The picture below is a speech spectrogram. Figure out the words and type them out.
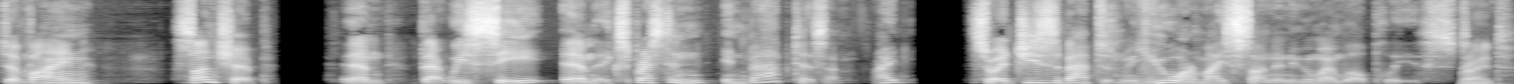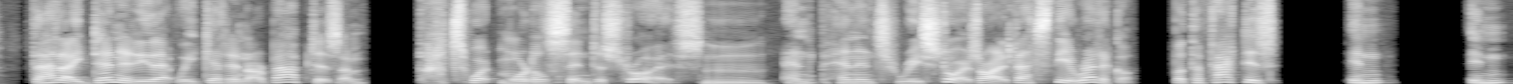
divine sonship um, that we see um, expressed in, in baptism right so at jesus baptism you are my son in whom i'm well pleased right that identity that we get in our baptism that's what mortal sin destroys Mm. and penance restores. All right, that's theoretical. But the fact is, in in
